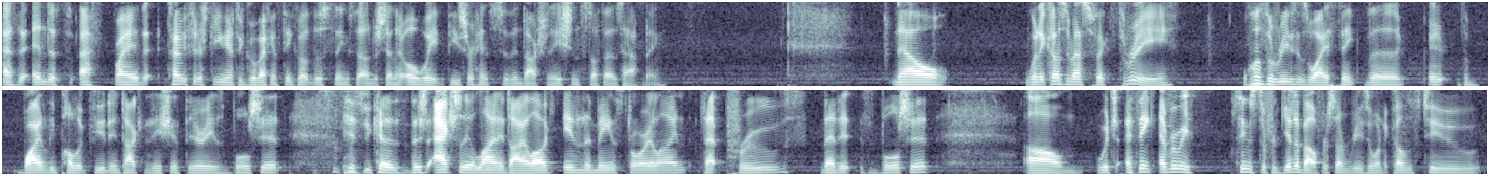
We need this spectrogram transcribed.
at the end of th- af- by the time you finish the game, you have to go back and think about those things to understand like, oh wait, these are hints to the indoctrination stuff that is happening. Now, when it comes to Mass Effect Three, one of the reasons why I think the the widely public viewed indoctrination theory is bullshit is because there's actually a line of dialogue in the main storyline that proves that it's bullshit. Um, which I think everybody seems to forget about for some reason when it comes to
